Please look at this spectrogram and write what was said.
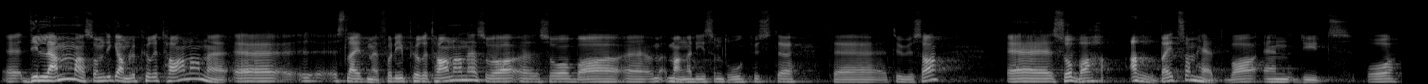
et dilemma som de gamle puritanerne sleit med. Fordi puritanerne så var, så var mange av de som dro først til til, til USA, eh, så var arbeidsomhet var en dyd. Og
